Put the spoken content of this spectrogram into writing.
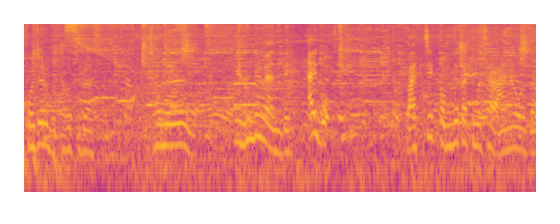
거절을 못하고 들어왔어요. 저는 그냥 흔들면 안 돼. 아이고! 맛집 검색 같은 거 잘 안 하거든요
